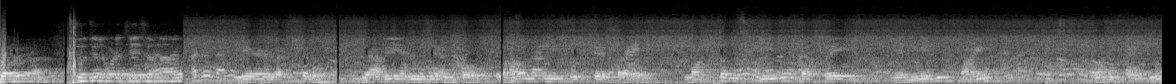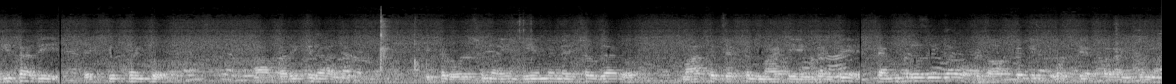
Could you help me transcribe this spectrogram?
గౌరవ సూచనలు కూడా చేసి ఉన్నారు ఏడు లక్షలు యాభై ఎనిమిది అనుకో భవనాన్ని పూర్తి చేస్తారు. మొత్తం స్కీమ్ డెబ్బై ఎనిమిది పాయింట్ వన్ ఫైవ్. మిగతాది ఎక్విప్మెంట్ ఆ పరికరాలు. ఇక్కడ వచ్చిన డిఎంఎన్ హెచ్ఓ గారు మాతో చెప్పిన మాట ఏంటంటే టెంపరీగా ఒక డాక్టర్ని పోస్ట్ చేస్తారనుకున్నా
